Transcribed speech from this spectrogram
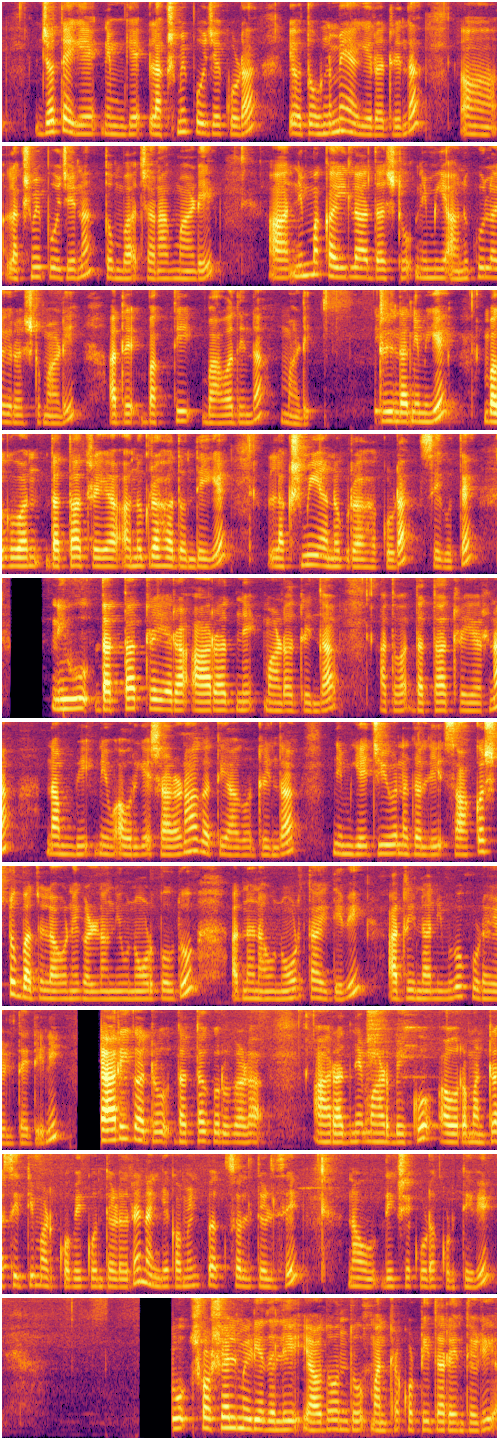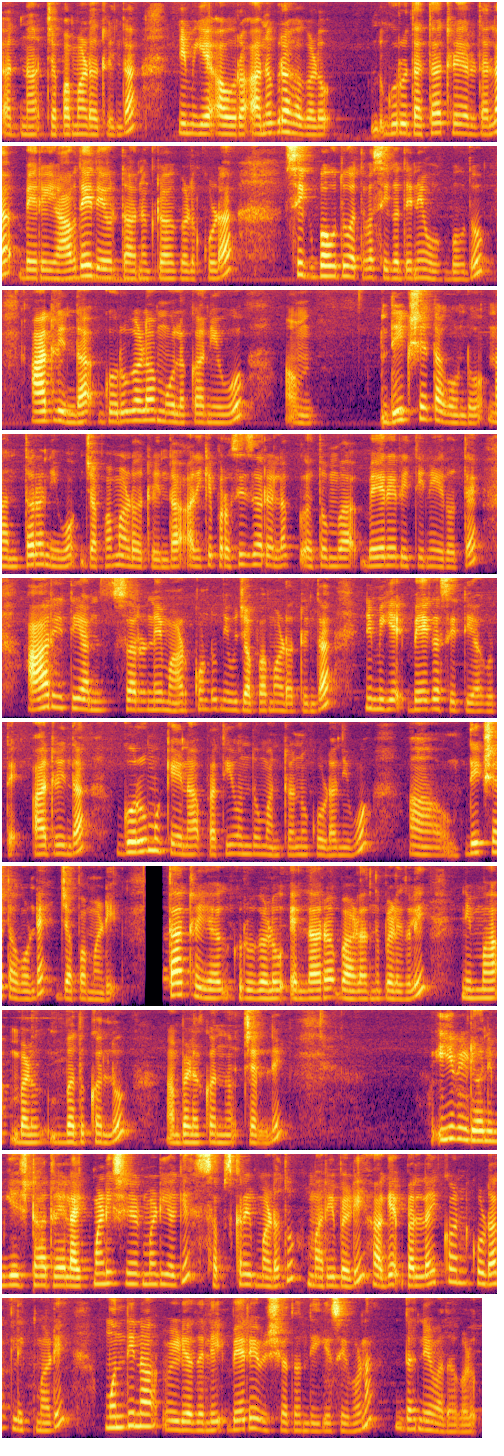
ಜೊತೆಗೆ ನಿಮಗೆ ಲಕ್ಷ್ಮೀ ಪೂಜೆ ಕೂಡ ಇವತ್ತು ಹುಣ್ಣಿಮೆಯಾಗಿರೋದ್ರಿಂದ ಲಕ್ಷ್ಮೀ ಪೂಜೆನ ತುಂಬ ಚೆನ್ನಾಗಿ ಮಾಡಿ ನಿಮ್ಮ ಕೈಲಾದಷ್ಟು, ನಿಮಗೆ ಅನುಕೂಲ ಇರೋಷ್ಟು ಮಾಡಿ, ಆದರೆ ಭಕ್ತಿ ಭಾವದಿಂದ ಮಾಡಿ. ಇದರಿಂದ ನಿಮಗೆ ಭಗವಾನ್ ದತ್ತಾತ್ರೇಯ ಅನುಗ್ರಹದೊಂದಿಗೆ ಲಕ್ಷ್ಮೀ ಅನುಗ್ರಹ ಕೂಡ ಸಿಗುತ್ತೆ. ನೀವು ದತ್ತಾತ್ರೇಯರ ಆರಾಧನೆ ಮಾಡೋದ್ರಿಂದ ಅಥವಾ ದತ್ತಾತ್ರೇಯರನ್ನ ನಂಬಿ ನೀವು ಅವರಿಗೆ ಶರಣಾಗತಿ ಆಗೋದ್ರಿಂದ ನಿಮಗೆ ಜೀವನದಲ್ಲಿ ಸಾಕಷ್ಟು ಬದಲಾವಣೆಗಳನ್ನ ನೀವು ನೋಡ್ಬೋದು. ಅದನ್ನ ನಾವು ನೋಡ್ತಾ ಇದ್ದೀವಿ. ಅದರಿಂದ ನಿಮಗೂ ಕೂಡ ಹೇಳ್ತಾ ಇದ್ದೀನಿ. ಯಾರಿಗಾದರೂ ದತ್ತಗುರುಗಳ ಆರಾಧನೆ ಮಾಡಬೇಕು, ಅವರ ಮಂತ್ರ ಸಿದ್ಧಿ ಮಾಡ್ಕೋಬೇಕು ಅಂತ ಹೇಳಿದ್ರೆ ನನಗೆ ಕಮೆಂಟ್ ಬಾಕ್ಸಲ್ಲಿ ತಿಳಿಸಿ, ನಾವು ದೀಕ್ಷೆ ಕೂಡ ಕೊಡ್ತೀವಿ. ಸೋಷಿಯಲ್ ಮೀಡಿಯಾದಲ್ಲಿ ಯಾವುದೋ ಒಂದು ಮಂತ್ರ ಕೊಟ್ಟಿದ್ದಾರೆ ಅಂಥೇಳಿ ಅದನ್ನ ಜಪ ಮಾಡೋದ್ರಿಂದ ನಿಮಗೆ ಅವರ ಅನುಗ್ರಹಗಳು ಗುರು ದತ್ತಾತ್ರೇಯರದಲ್ಲ, ಬೇರೆ ಯಾವುದೇ ದೇವ್ರದ ಅನುಗ್ರಹಗಳು ಕೂಡ ಸಿಗ್ಬೋದು ಅಥವಾ ಸಿಗದೇ ಹೋಗ್ಬೋದು. ಆದ್ದರಿಂದ ಗುರುಗಳ ಮೂಲಕ ನೀವು ದೀಕ್ಷೆ ತಗೊಂಡು ನಂತರ ನೀವು ಜಪ ಮಾಡೋದ್ರಿಂದ ಅದಕ್ಕೆ ಪ್ರೊಸೀಜರ್ ಎಲ್ಲ ತುಂಬ ಬೇರೆ ರೀತಿಯೇ ಇರುತ್ತೆ. ಆ ರೀತಿ ಅನುಸರಣೆ ಮಾಡಿಕೊಂಡು ನೀವು ಜಪ ಮಾಡೋದ್ರಿಂದ ನಿಮಗೆ ಬೇಗ ಸಿದ್ಧಿಯಾಗುತ್ತೆ. ಆದ್ದರಿಂದ ಗುರುಮುಖೇನ ಪ್ರತಿಯೊಂದು ಮಂತ್ರನೂ ಕೂಡ ನೀವು ದೀಕ್ಷೆ ತಗೊಂಡೆ ಜಪ ಮಾಡಿ. ದತ್ತಾತ್ರೇಯ ಗುರುಗಳು ಎಲ್ಲರ ಬಾಳನ್ನು ಬೆಳಗಲಿ, ನಿಮ್ಮ ಬಳು, ಬದುಕಲ್ಲೂ ಬೆಳಕನ್ನು ಚೆಲ್ಲಿ. ಈ ವಿಡಿಯೋ ನಿಮಗೆ ಇಷ್ಟ ಆದರೆ ಲೈಕ್ ಮಾಡಿ, ಶೇರ್ ಮಾಡಿ, ಹಾಗೆ ಸಬ್ಸ್ಕ್ರೈಬ್ ಮಾಡೋದು ಮರಿಬೇಡಿ. ಹಾಗೆ ಬೆಲ್ಲೈಕಾನ್ ಕೂಡ ಕ್ಲಿಕ್ ಮಾಡಿ. ಮುಂದಿನ ವಿಡಿಯೋದಲ್ಲಿ ಬೇರೆ ವಿಷಯದೊಂದಿಗೆ ಸಿಗೋಣ. ಧನ್ಯವಾದಗಳು.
